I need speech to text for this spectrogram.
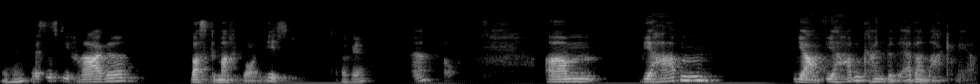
Mhm. Es ist die Frage, was gemacht worden ist. Okay. Ja? Ähm, wir haben, ja, wir haben keinen Bewerbermarkt mehr.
